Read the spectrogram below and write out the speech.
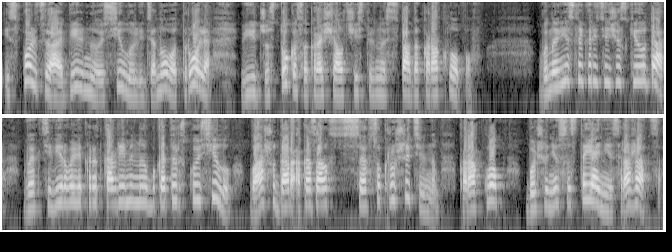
Используя обильную силу ледяного тролля, Вид жестоко сокращал численность стада караклопов. Вы нанесли критический удар, вы активировали кратковременную богатырскую силу, ваш удар оказался сокрушительным, караклоп больше не в состоянии сражаться.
